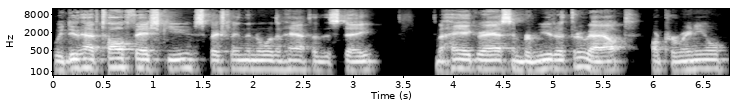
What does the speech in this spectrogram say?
We do have tall fescue, especially in the northern half of the state. Bahia grass and Bermuda throughout are perennial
